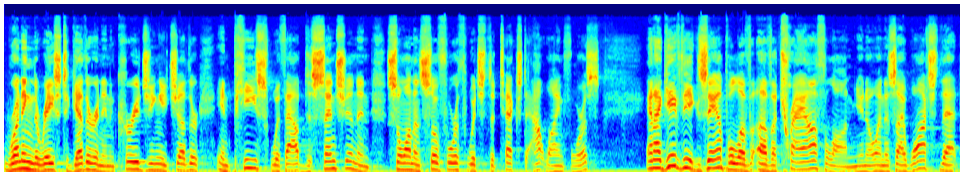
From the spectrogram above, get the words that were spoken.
running the race together and encouraging each other in peace without dissension and so on and so forth, which the text outlined for us. And I gave the example of, of a triathlon, you know, and as I watched that,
